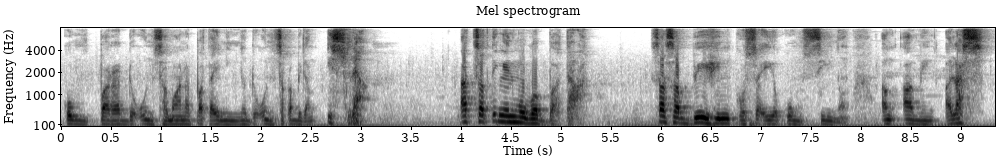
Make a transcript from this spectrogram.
kumpara doon sa mga napatay ninyo doon sa kabilang isla. At sa tingin mo ba bata, sasabihin ko sa iyo kung sino ang aming alas?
